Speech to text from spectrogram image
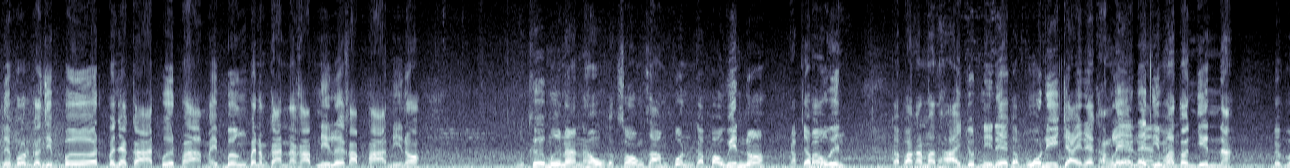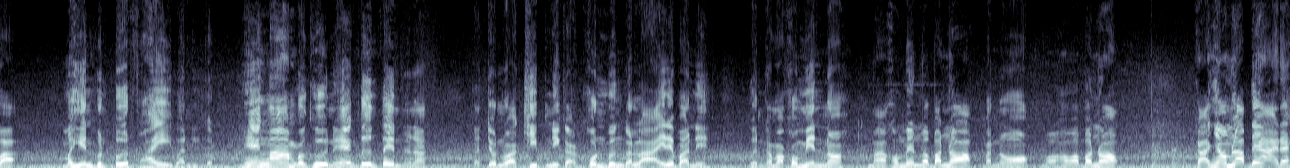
เตยพ่นก็สิเปิดบรรยากาศเปิดภาพให้เบิ่งไปนํกันนะครับนี่เลยครับภาพนี่เนาะ คือมือนั่นเฮากับ2 3คนกับเบาวินเนาะกับจำเบาวินกับพากันมาถ่ายจุดนี้ได้กับโอ้ดีใจได้ครั้งแรกแม่นได้ที่มาแม่นตอนเย็นนะแบบว่ามาเห็นเพิ่นเปิดไฟบัดนี้ก็แห้งงามกลางคืนแห้งตื่นเต้นนะนะก็จนว่าคลิปนี่ก็คนเบิ่งก็หลายได้บัดนี้เพิ่นก็มาคอมเมนต์เนาะมาคอมเมนต์ว่าบ้านนอกบ้านนอกว่าเฮาว่าบ้านนอกก็ยอมรับได้อ้ายเด้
